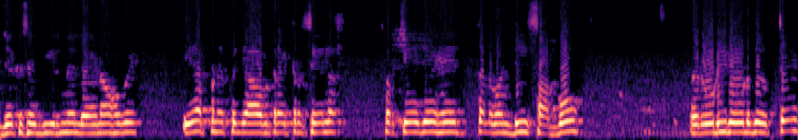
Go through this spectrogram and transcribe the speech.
ਜੇ ਕਿਸੇ ਵੀਰ ਨੇ ਲੈਣਾ ਹੋਵੇ, ਇਹ ਆਪਣੇ ਪੰਜਾਬ ਟਰੈਕਟਰ ਸੇਲ ਪਰਚੇਜ ਇਹ ਤਲਵੰਡੀ ਸਾਬੋ, ਰੋੜੀ ਰੋਡ ਦੇ ਉੱਤੇ,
